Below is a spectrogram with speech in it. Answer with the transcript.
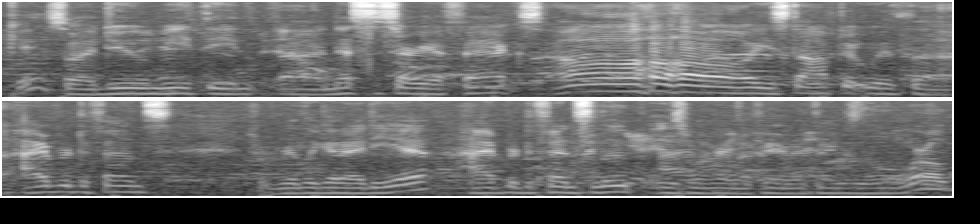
Okay, so I do meet the uh, necessary effects. Oh, he stopped it with uh, hybrid defense. It's a really good idea. Hybrid defense loop is one of my favorite things in the whole world.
